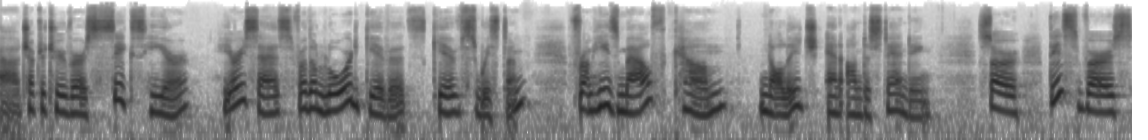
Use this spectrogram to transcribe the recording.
uh, chapter 2, verse 6 here. Here it says, For the Lord giveth, gives wisdom, from his mouth come knowledge and understanding. So this verse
